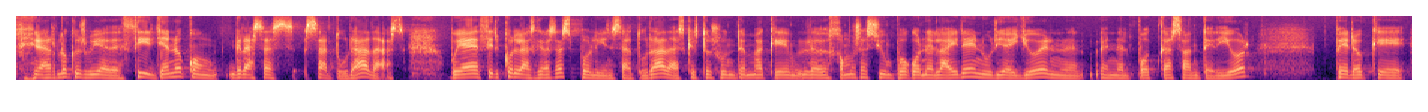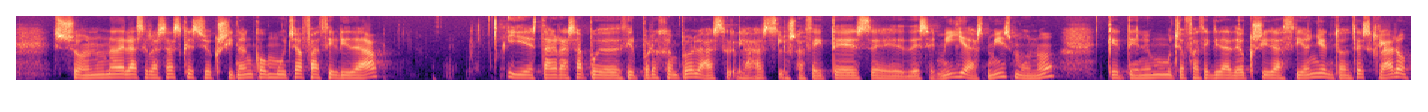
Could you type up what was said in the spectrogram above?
mirar lo que os voy a decir, ya no con grasas saturadas, voy a decir con las grasas poliinsaturadas, que esto es un tema que lo dejamos así un poco en el aire, Nuria y yo, en en el podcast anterior, pero que son una de las grasas que se oxidan con mucha facilidad y esta grasa puedo decir, por ejemplo, las, los aceites eh, de semillas mismo, ¿no? que tienen mucha facilidad de oxidación y entonces, claro,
